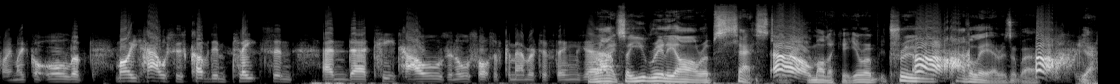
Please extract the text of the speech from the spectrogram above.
time. I've got all the. My house is covered in plates and and uh, tea towels and all sorts of commemorative things. Yeah. Right, so you really are obsessed Oh. with the monarchy. You're a true Oh. cavalier, as it were. Oh, yeah,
